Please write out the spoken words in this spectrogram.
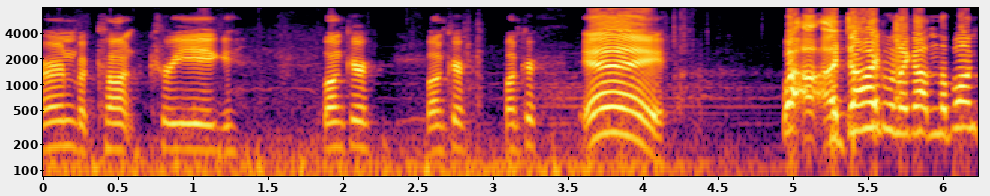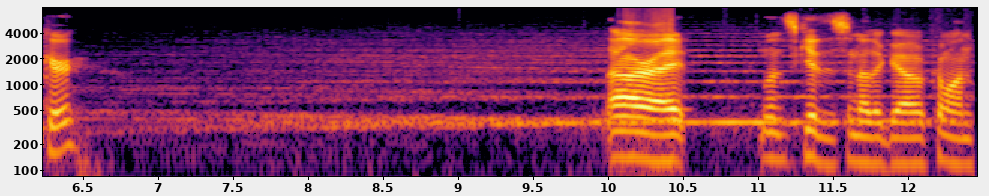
Earn Bakant Krieg. Bunker, bunker, bunker. Yay! Well, I died when I got in the bunker. Alright, let's give this another go. Come on.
